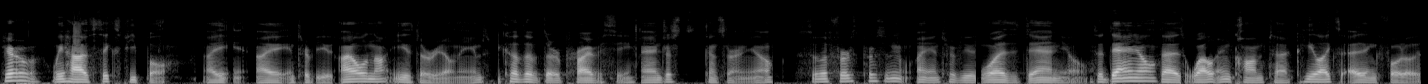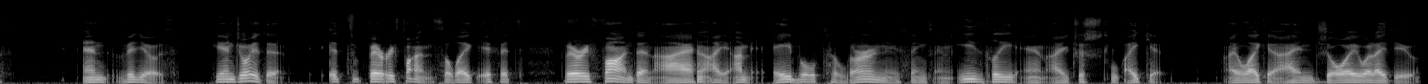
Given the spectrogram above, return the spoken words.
here we have six people I I interviewed. I will not use their real names because of their privacy and just concern, you know. So the first person I interviewed was Daniel. So Daniel says well in Comtech. He likes editing photos and videos. He enjoys it. It's very fun. So like if it's very fun, then I, I I'm able to learn new things and easily, and I just like it. I like it. I enjoy what I do.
